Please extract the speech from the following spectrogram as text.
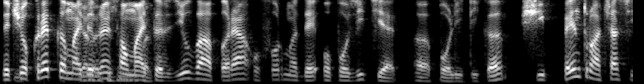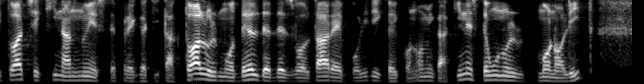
Deci eu cred că mai devreme sau mai târziu va apărea o formă de opoziție uh, politică și pentru acea situație China nu este pregătită. Actualul model de dezvoltare politică economică a Chinei este unul monolit, Uh,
